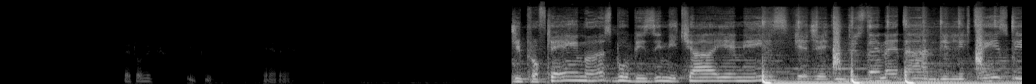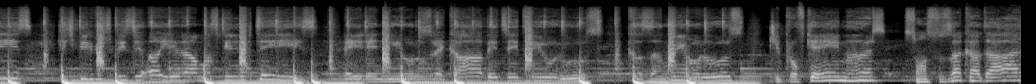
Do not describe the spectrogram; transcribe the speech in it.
Set 13 ilk win. PB'ye. Prof Gamers bu bizim hikayemiz Gece gündüz demeden birlikteyiz biz Hiçbir güç bizi ayıramaz birlikteyiz. Eğleniyoruz rekabet ediyoruz. Kazanıyoruz. Prof Gamers sonsuza kadar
